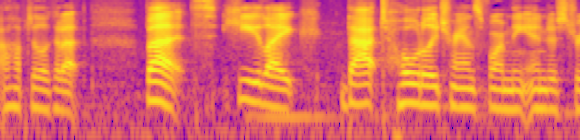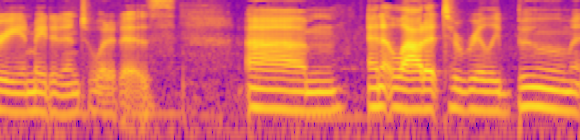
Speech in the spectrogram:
I'll have to look it up. But he like that totally transformed the industry and made it into what it is, um, and it allowed it to really boom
